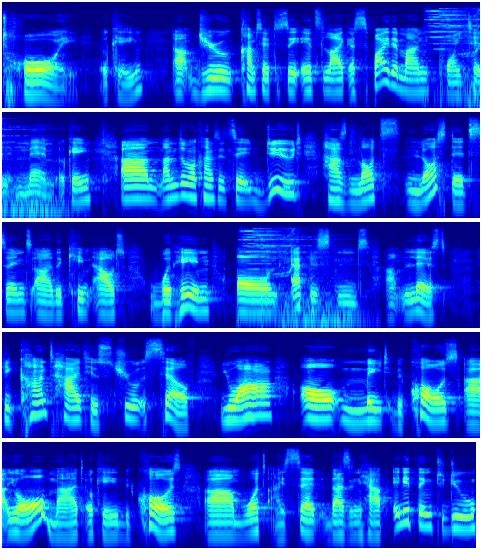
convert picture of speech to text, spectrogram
toy." Okay. Uh, Drew comes here to say it's like a Spider-Man pointing meme. Okay. Um, another one comes here to say, dude has lost lost it since uh, they came out with him on Epstein's um, list. He can't hide his true self. You are all made because uh, you're all mad, okay, because um, what I said doesn't have anything to do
